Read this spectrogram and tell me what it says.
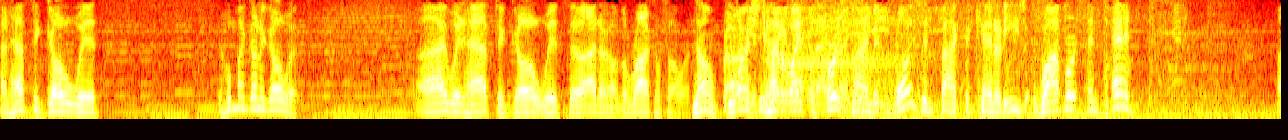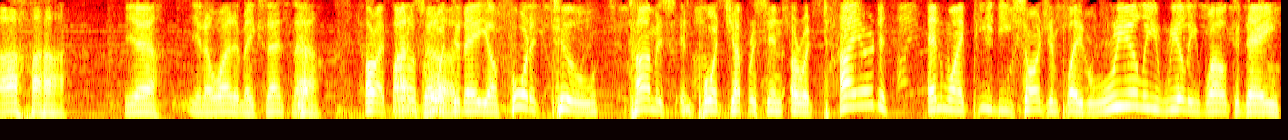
I'd have to go with. Who am I going to go with? I would have to go with. Uh, I don't know the Rockefellers. No, you actually had it right the first time. It was, in fact, the Kennedys, Robert and Ted. Uh, yeah. You know what? It makes sense now. Yep. All right, final Uh, score duh. today: uh, four to two. Thomas and Port Jefferson, a retired NYPD sergeant, played really, really well today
